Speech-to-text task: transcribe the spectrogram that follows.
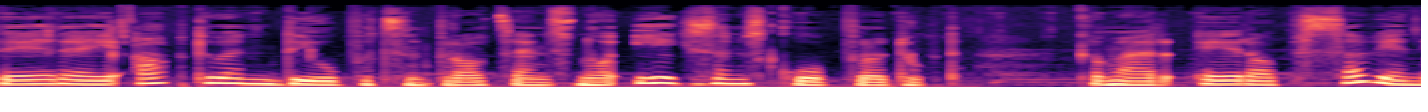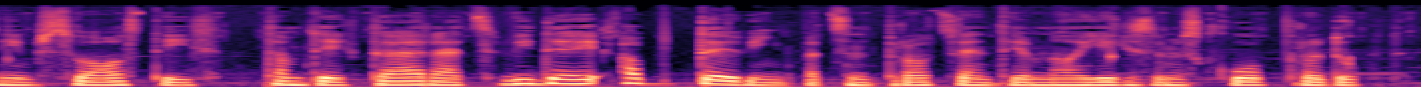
tērēja aptuveni 12% no iekšzemes koprodukta, kamēr Eiropas Savienības valstīs tam tiek tērēts vidēji ap 19% no iekšzemes koprodukta.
